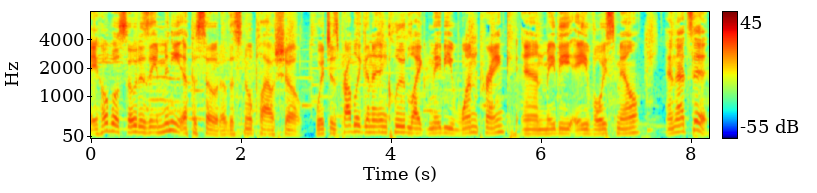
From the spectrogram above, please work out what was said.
A Hobo Sode is a mini episode of the Snowplow Show, which is probably going to include like maybe one prank and maybe a voicemail, and that's it.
